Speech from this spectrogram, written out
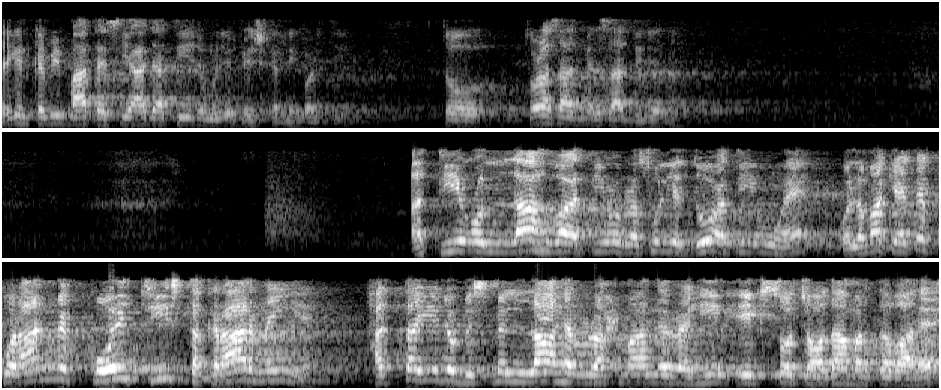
लेकिन कभी बात ऐसी आ जाती है जो मुझे पेश करनी पड़ती है। तो थोड़ा सा आज मेरे साथ दीजिएगा। अतील्लाह व अती रसूल, ये दो अतीऊ हैं। उलमा कहते हैं, कुरान में कोई चीज़ तकरार नहीं है। हत्या ये जो बिस्मिल्लाहमान रहीम 114 मरतबा है।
